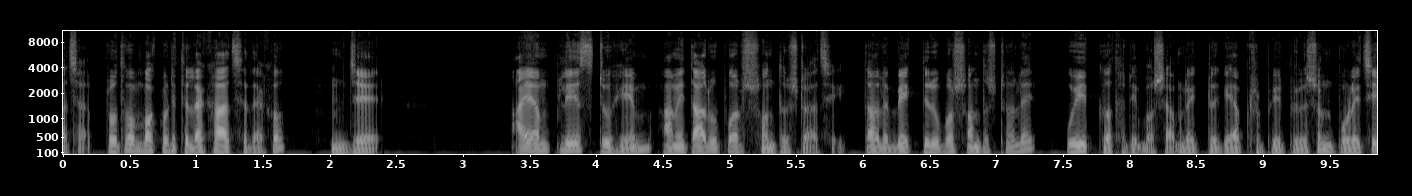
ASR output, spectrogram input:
আচ্ছা প্রথম বাক্যটিতে লেখা আছে, দেখো, যে I am please to him আমি তার উপর সন্তুষ্ট আছি। তাহলে ব্যক্তির উপর সন্তুষ্ট হলে উইথ কথাটি বসে। আমরা একটু অ্যাপ্রোপ্রিয়েট প্রিপারেশন পড়েছি,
